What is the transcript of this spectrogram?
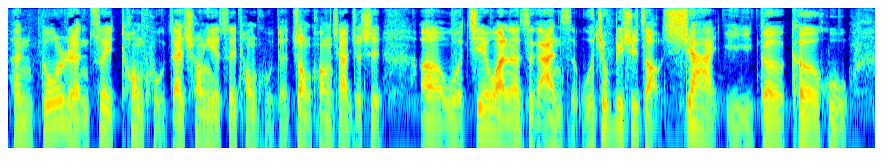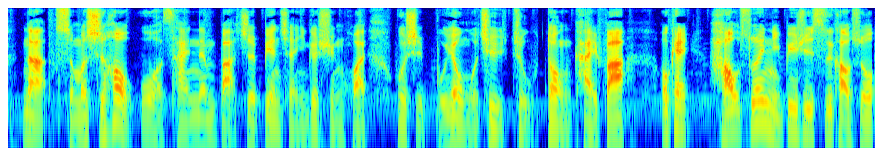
很多人最痛苦在创业最痛苦的状况下，就是，呃，我接完了这个案子，我就必须找下一个客户。那什么时候我才能把这变成一个循环，或是不用我去主动开发？OK，好，所以你必须思考说，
